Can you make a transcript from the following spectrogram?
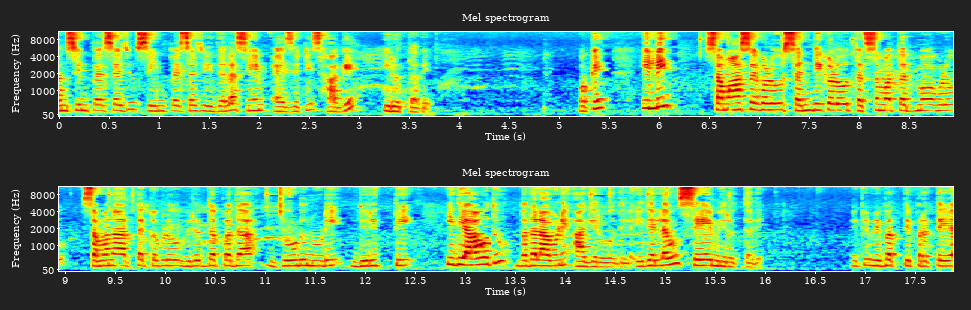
ಅನ್ಸಿನ್ ಪ್ಯಾಸೇಜು ಸೀನ್ ಪ್ಯಾಸೇಜ್ ಇದೆಲ್ಲ ಸೇಮ್ ಆಸ್ ಇಟ್ ಈಸ್ ಹಾಗೆ ಇರುತ್ತದೆ. ಓಕೆ ಇಲ್ಲಿ ಸಮಾಸಗಳು, ಸಂಧಿಗಳು, ತತ್ಸಮ ತದ್ಮಗಳು, ಸಮನಾರ್ಥಕಗಳು, ವಿರುದ್ಧ ಪದ, ಜೋಡು ನುಡಿ ದುರಿಕ್ತಿ ಇದ್ಯಾವುದು ಬದಲಾವಣೆ ಆಗಿರುವುದಿಲ್ಲ. ಇದೆಲ್ಲವೂ ಸೇಮ್ ಇರುತ್ತದೆ. ಏಕೆ? ವಿಭಕ್ತಿ, ಪ್ರತ್ಯಯ,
